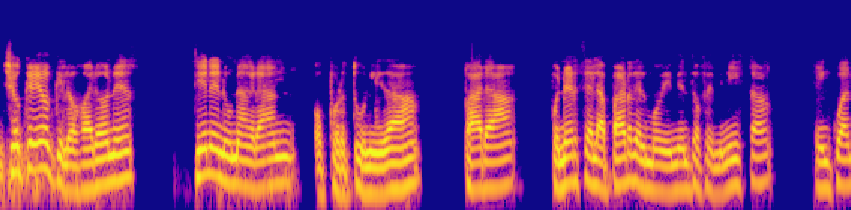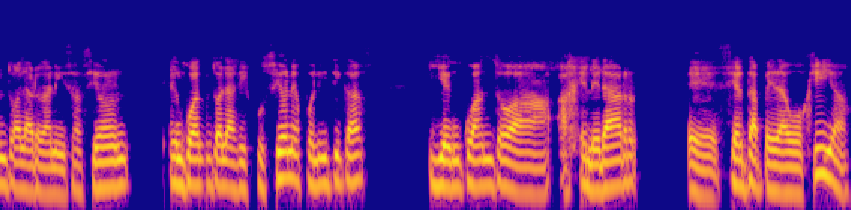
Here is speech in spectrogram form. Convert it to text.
Yo creo que los varones tienen una gran oportunidad para ponerse a la par del movimiento feminista en cuanto a la organización, en cuanto a las discusiones políticas y en cuanto a, generar eh, cierta pedagogía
